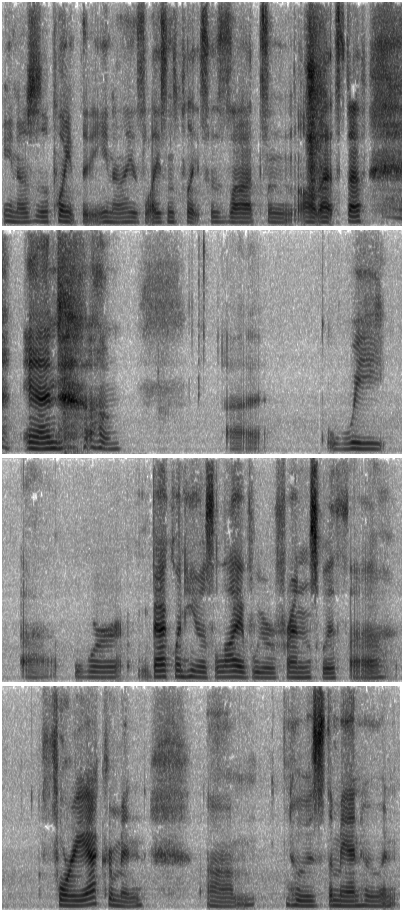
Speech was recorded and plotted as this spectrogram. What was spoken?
you know to the point that you know his license plate says Zotz and all that stuff. And um, uh, we uh, were back when he was alive we were friends with uh, Forry Ackerman um, who is the man who in-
